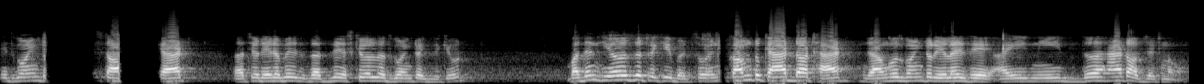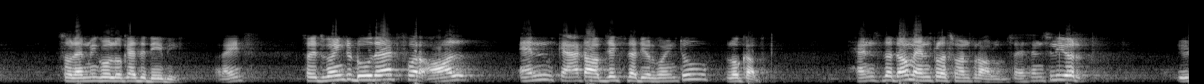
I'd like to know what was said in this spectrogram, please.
It's going to start cat. That's your database. That's the SQL that's going to execute. But then here's the tricky bit. So when you come to cat.hat, Django is going to realize, hey, I need the hat object now. So let me go look at the DB, right? So it's going to do that for all n cat objects that you're going to look up. Hence the term n plus one problem. So essentially you're, you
